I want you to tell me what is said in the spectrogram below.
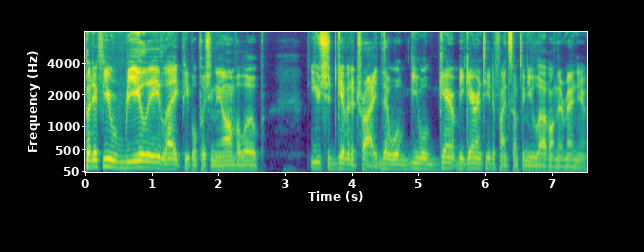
But if you really like people pushing the envelope, you should give it a try. There will you will gar- be guaranteed to find something you love on their menu.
